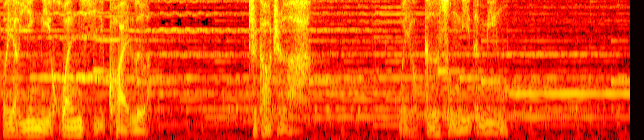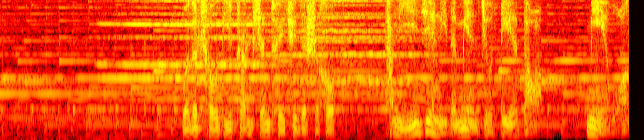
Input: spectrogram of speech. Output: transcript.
我要因你欢喜快乐。至高者啊，我要歌颂你的名。我的仇敌转身退去的时候，他们一见你的面就跌倒，灭亡。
